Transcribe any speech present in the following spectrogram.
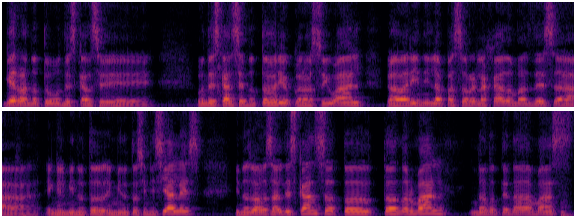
Guerra no tuvo un descanso, un descanso notorio. Corozo igual. Gavarini la pasó relajado, más de esa en el minuto, en minutos iniciales. Y nos vamos al descanso, todo, todo normal. No noté nada más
